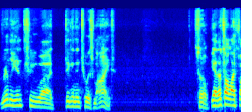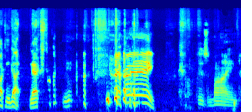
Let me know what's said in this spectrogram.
really into uh, digging into his mind. So yeah, that's all I fucking got. Next. Jeffrey! his mind.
